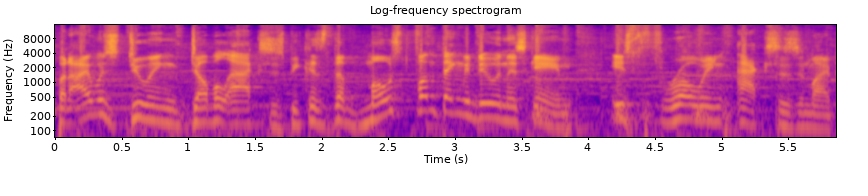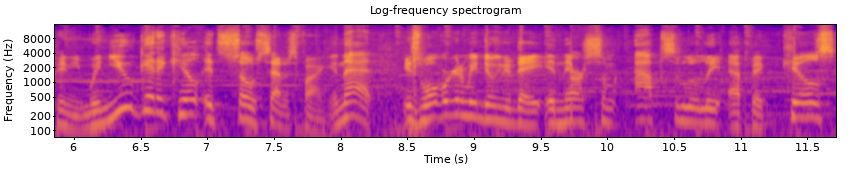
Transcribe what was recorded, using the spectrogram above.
But I was doing double axes because the most fun thing to do in this game is throwing axes, in my opinion. When you get a kill, it's so satisfying. And that is what we're going to be doing today. And there are some absolutely epic kills.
